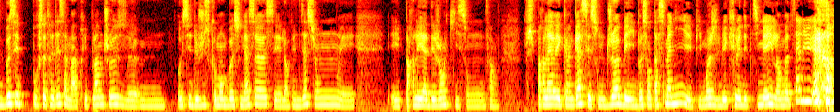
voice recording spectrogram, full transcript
bosser pour ce traité, ça m'a appris plein de choses, euh, aussi de juste comment bosse une assos et l'organisation et et parler à des gens qui sont. Enfin, je parlais avec un gars, c'est son job et il bosse en Tasmanie. Et puis moi, je lui écrivais des petits mails en mode Salut, alors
